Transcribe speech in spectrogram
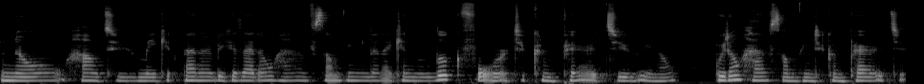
know how to make it better because I don't have something that I can look for to compare it to, you know? We don't have something to compare it to.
